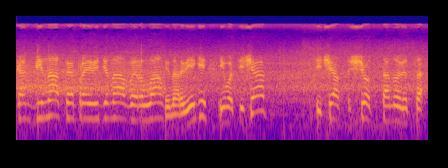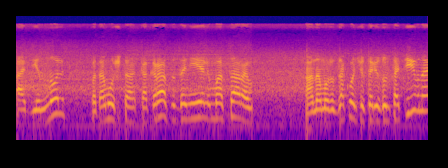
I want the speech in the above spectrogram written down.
Комбинация проведена в Ирландии и Норвегии. И вот сейчас, сейчас счет становится 1-0, потому что как раз Даниэль Масаров, она может закончиться результативно,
